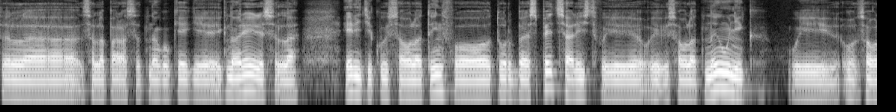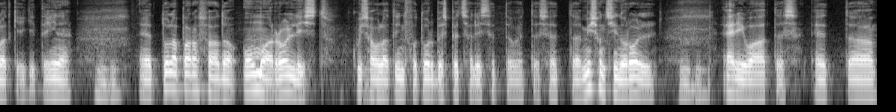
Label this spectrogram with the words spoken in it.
selle, sellepärast et nagu keegi ignoreeris selle, eriti kui sa oled infoturbespetsialist või, või sa oled nõunik või sa oled keegi teine mm. -hmm. et tuleb aru saada oma rollist, kui sa oled infoturbespetsialist ettevõttes, et mis on sinu roll mm -hmm. ärivaates, et äh,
